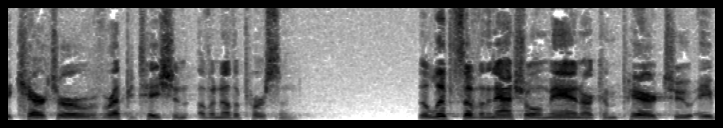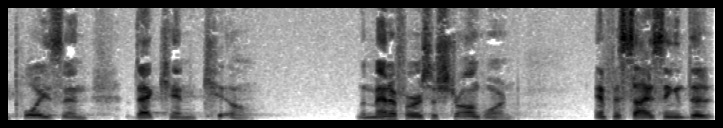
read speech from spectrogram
the character or reputation of another person. The lips of the natural man are compared to a poison that can kill. The metaphor is a strong one, emphasizing the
